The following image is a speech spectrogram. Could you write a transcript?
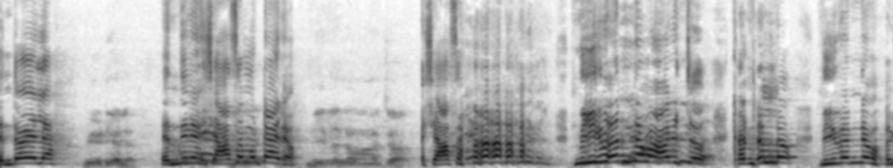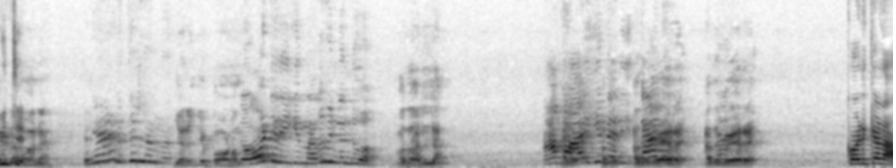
എന്ത് ഇല. എന്തിന്? ശ്വാസം മുട്ടാനോ? നീ തന്നെ വാങ്ങിച്ചാ? ശ്വാസം. നീ തന്നെ വാങ്ങിച്ചോ? കണ്ടല്ലോ? നീ തന്നെ വാങ്ങിച്ചു? മോനെ. ഞാൻ എടുത്തില്ലെന്ന്. എനിക്ക് പോണം. അതല്ല. അത് വേറെ അത് വേറെ. കൊടുക്കടാ.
